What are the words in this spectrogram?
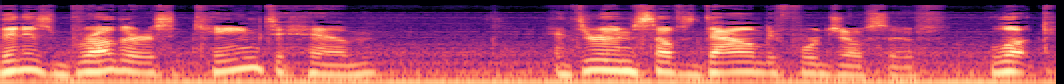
Then his brothers came to him and threw themselves down before Joseph. Look,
